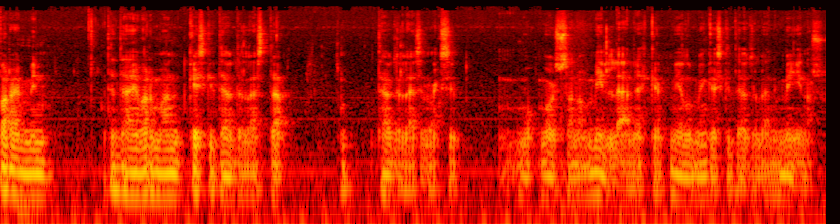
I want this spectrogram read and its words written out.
paremmin. Tätä ei varmaan keskitäyteläistä täyteläisemmäksi voisi sanoa millään, ehkä mieluummin keskitäyteläinen miinus.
